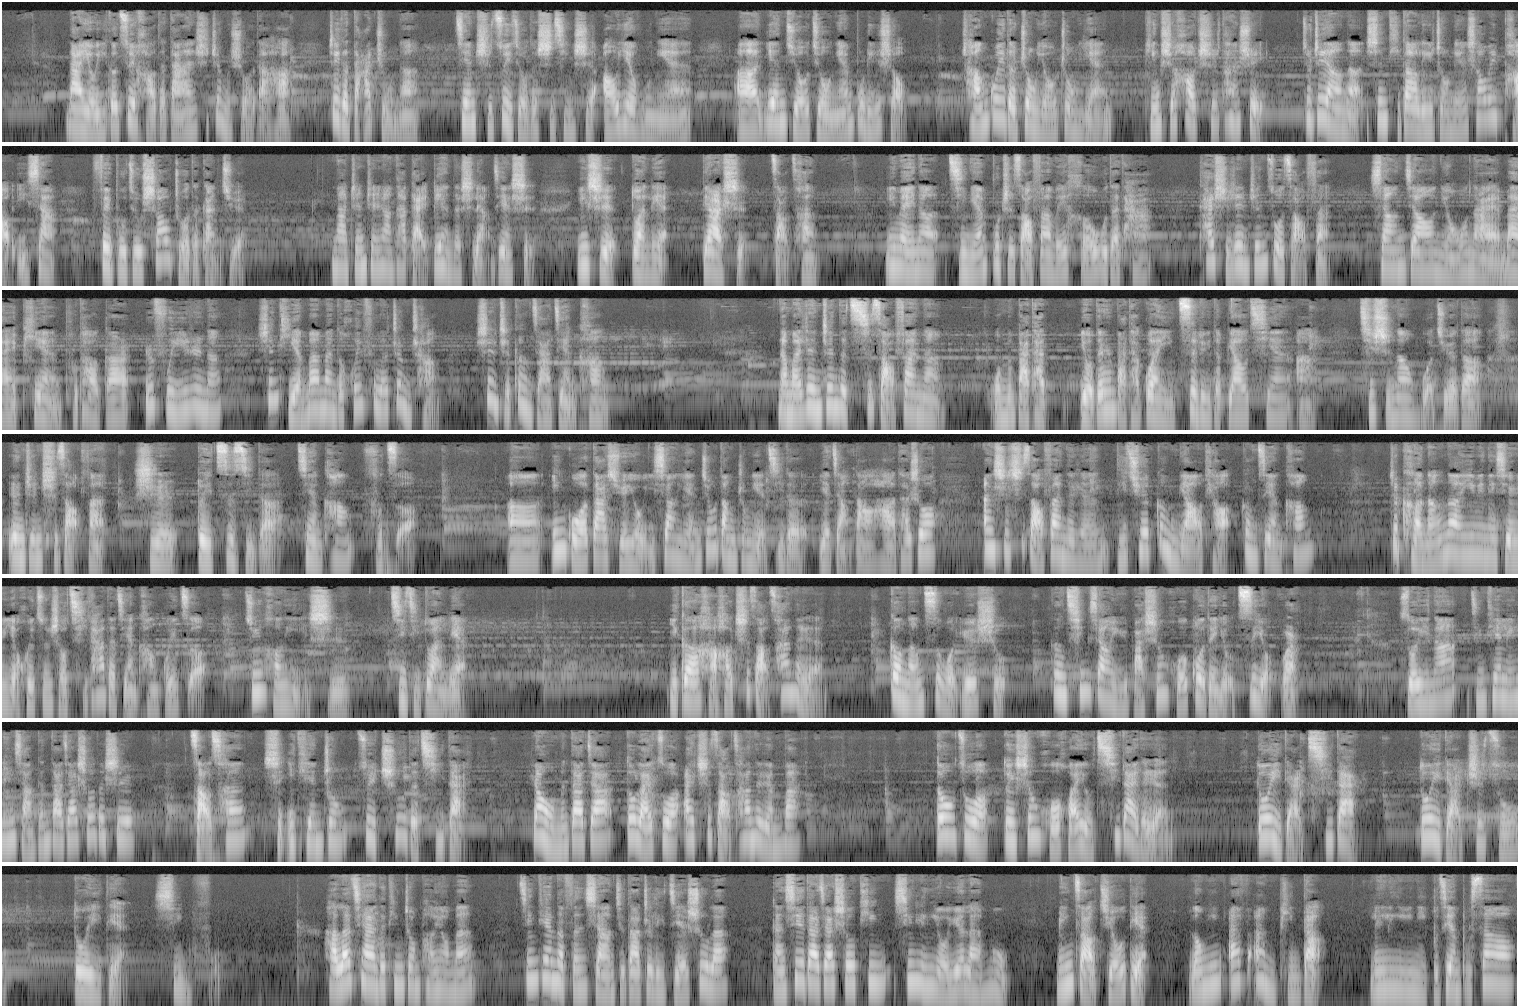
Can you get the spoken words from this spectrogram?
那有一个最好的答案是这么说的哈，这个答主呢。坚持最久的事情是熬夜五年，啊，烟酒九年不离手，常规的重油重盐，平时好吃贪睡，就这样呢，身体到了一种连稍微跑一下，肺部就烧灼的感觉。那真正让他改变的是两件事，一是锻炼，第二是早餐。因为呢，几年不知早饭为何物的他，开始认真做早饭，香蕉、牛奶、麦片、葡萄干，日复一日呢。身体也慢慢的恢复了正常，甚至更加健康。那么认真的吃早饭呢？我们把它，有的人把它冠以自律的标签啊。其实呢，我觉得认真吃早饭是对自己的健康负责。呃，英国大学有一项研究当中也记得也讲到哈，他说按时吃早饭的人的确更苗条、更健康。这可能呢，因为那些人也会遵守其他的健康规则，均衡饮食，积极锻炼。一个好好吃早餐的人，更能自我约束，更倾向于把生活过得有滋有味儿。所以呢，今天玲玲想跟大家说的是，早餐是一天中最初的期待，让我们大家都来做爱吃早餐的人吧，都做对生活怀有期待的人。多一点期待，多一点知足，多一点幸福。好了，亲爱的听众朋友们，今天的分享就到这里结束了。感谢大家收听《心灵有约》栏目，明早九点，龙音 FM 频道，玲玲与你不见不散哦。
